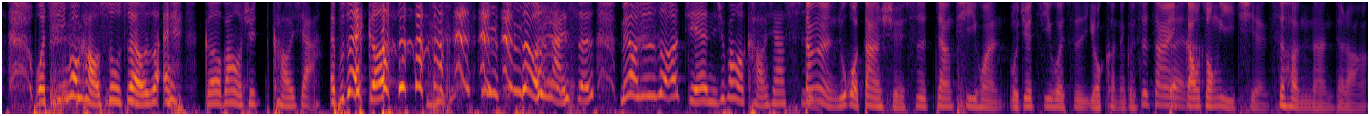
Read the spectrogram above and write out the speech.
我期末考宿醉，我说哎、哥帮我去考一下，哎、不对哥，所以我是男生，没有就是说哦姐你去帮我考一下试，当然，如果大学是这样替换，我觉得机会是有可能。可是，在高中以前是很难的啦。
